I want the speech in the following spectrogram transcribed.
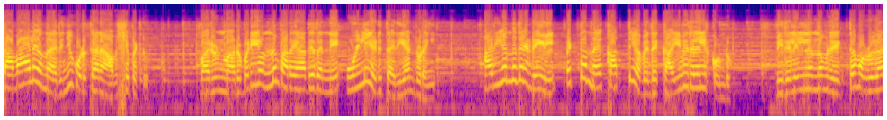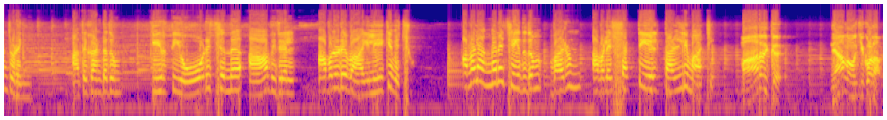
സവാള ഒന്ന് അരിഞ്ഞു കൊടുക്കാൻ ആവശ്യപ്പെട്ടു. വരുൺ മറുപടിയൊന്നും പറയാതെ തന്നെ ഉള്ളി എടുത്ത് അരിയാൻ തുടങ്ങി. അരിയുന്നതിനിടയിൽ പെട്ടെന്ന് കത്തി അവന്റെ കൈവിരലിൽ കൊണ്ടു. വിരലിൽ നിന്നും രക്തം ഒഴുകാൻ തുടങ്ങി. അത് കണ്ടതും കീർത്തി ഓടിച്ചെന്ന് ആ വിരൽ അവളുടെ വായിലേക്ക് വെച്ചു. അവൾ അങ്ങനെ ചെയ്തതും വരുൺ അവളെ ശക്തിയിൽ തള്ളി മാറ്റി മാറി ഞാൻ നോക്കിക്കോളാം.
